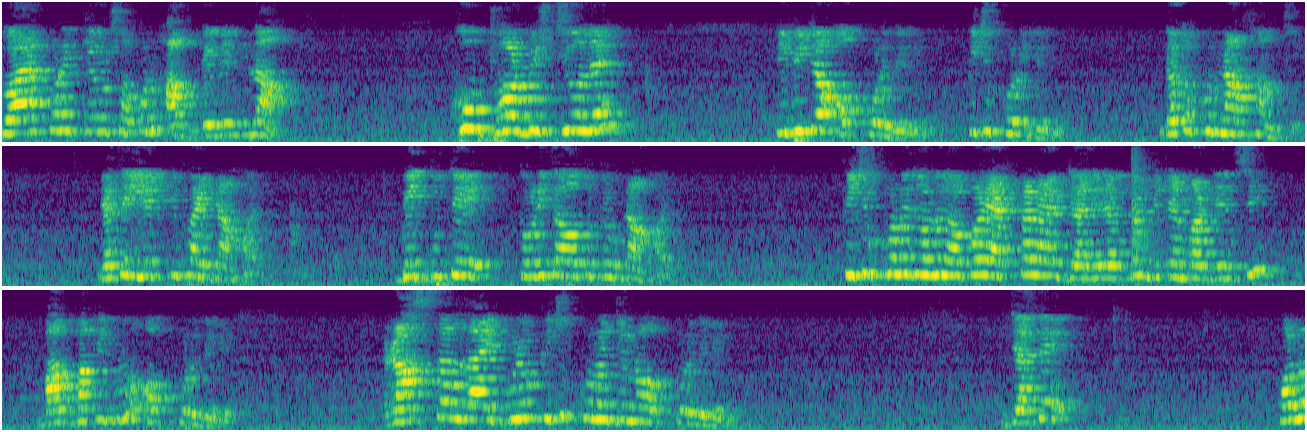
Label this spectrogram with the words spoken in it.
দয়া করে কেউ সকল হাত দেবেন না। খুব ঝড় বৃষ্টি হলে টিভিটা অফ করে দেবেন, কিছুক্ষণের জন্য। যতক্ষণ না থামছে যাতে ইলেকট্রিফাইড না হয়, বিদ্যুতে তড়িতাহত কেউ না হয়। কিছুক্ষণের জন্য দরকার একটা লাইট জ্বালিয়ে রাখবেন, যেটা এমার্জেন্সি বাদ বাকিগুলো অফ করে দেবেন। রাস্তার লাইটগুলো কিছুক্ষণের জন্য অফ করে দেবেন। যাতে কোনো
